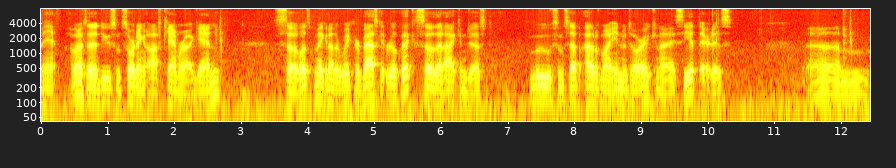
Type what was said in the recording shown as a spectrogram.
man, I'm gonna have to do some sorting off camera again. So let's make another wicker basket real quick so that I can just move some stuff out of my inventory. Can I see it? There it is. Um,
